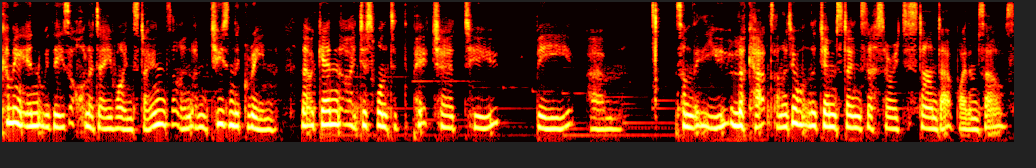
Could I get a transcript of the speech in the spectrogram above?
coming in with these holiday rhinestones and I'm choosing the green. Now again I just wanted the picture to be um, something you look at and I didn't want the gemstones necessarily to stand out by themselves.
